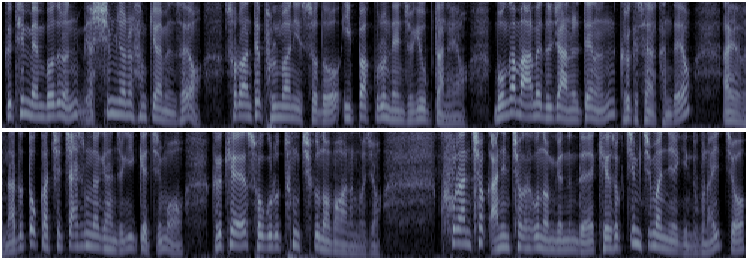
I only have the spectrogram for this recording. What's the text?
그 팀 멤버들은 몇십 년을 함께 하면서요. 서로한테 불만이 있어도 입 밖으로 낸 적이 없다네요. 뭔가 마음에 들지 않을 때는 그렇게 생각한대요. 아유, 나도 똑같이 짜증나게 한 적이 있겠지 뭐. 그렇게 속으로 퉁치고 넘어가는 거죠. 쿨한 척 아닌 척하고 넘겼는데 계속 찜찜한 얘기 누구나 있죠.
